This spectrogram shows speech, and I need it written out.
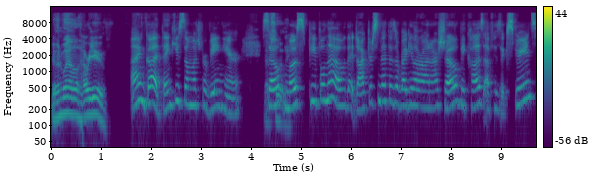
Doing well. How are you? I'm good. Thank you so much for being here. So, most people know that Dr. Smith is a regular on our show because of his experience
